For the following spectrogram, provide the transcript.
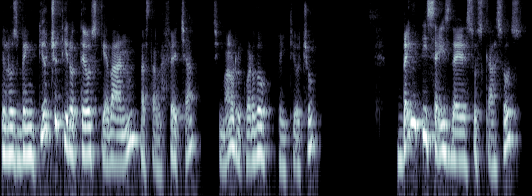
De los 28 tiroteos que van hasta la fecha, si mal no recuerdo, 28, 26 de esos casos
